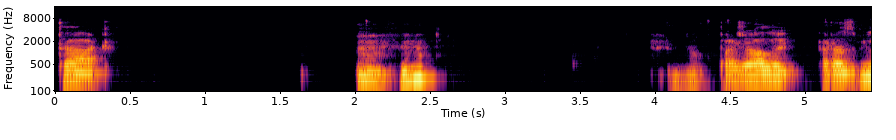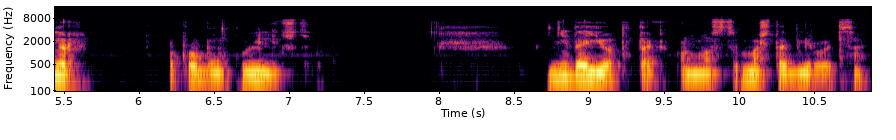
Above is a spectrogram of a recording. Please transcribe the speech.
Так. Угу. Ну, пожалуй, размер попробуем увеличить не дает, так как он масштабируется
